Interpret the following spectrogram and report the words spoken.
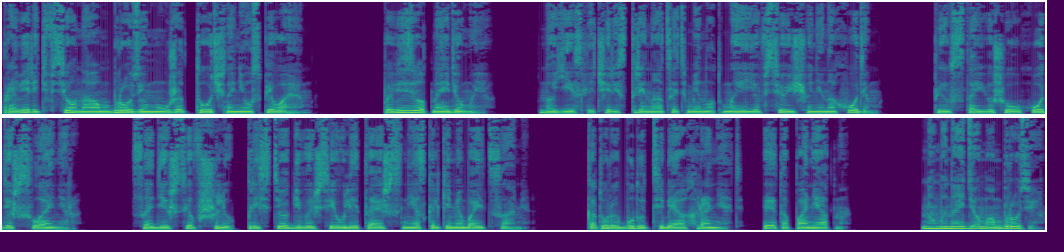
Проверить все на амброзию мы уже точно не успеваем. Повезет, найдем ее. Но если через 13 минут мы ее все еще не находим, ты встаешь и уходишь с лайнера, садишься в шлюп, пристегиваешься и улетаешь с несколькими бойцами, которые будут тебя охранять. Это понятно. Но мы найдем амброзию.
